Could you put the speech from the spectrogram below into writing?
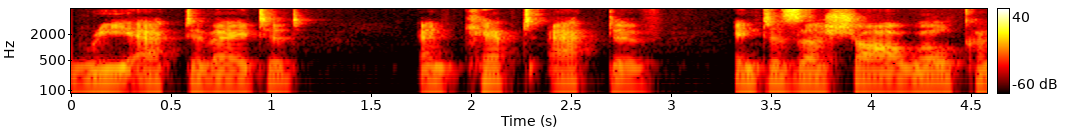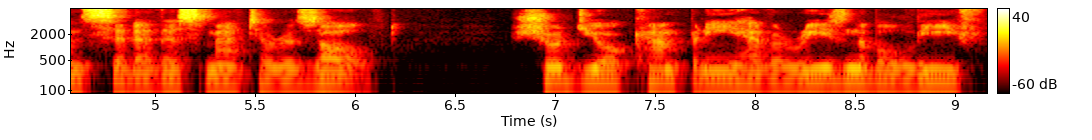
reactivated and kept active, Intezar Shah will consider this matter resolved. Should your company have a reasonable belief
